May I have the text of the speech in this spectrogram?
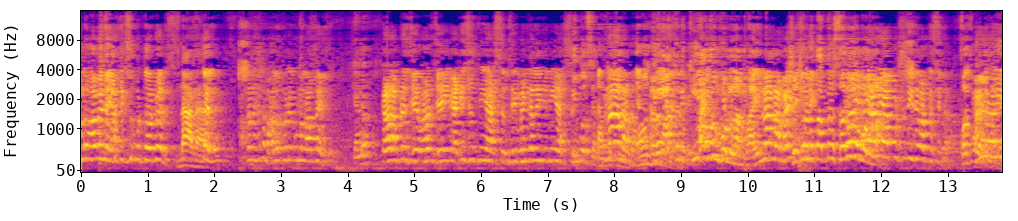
অন্যভাবে নেই আপনি কিছু করতে পারবেন না, না। আপনার সাথে ভালো করে কোনো লাভ নাই কেন? কারণ আপনি যে যে অ্যাটিটিউড নিয়ে আসছেন যে মেন্টালিটি নিয়ে আসছেন না না না। এমন কি এমন বললাম ভাই? না না ভাই সেজন্য তো আপনার সরিয়ে বললাম। আমি আপত্তি দিতে পারতেছি না। কত- আমি জানি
